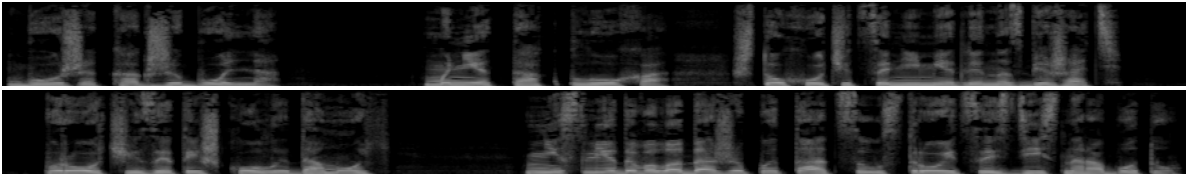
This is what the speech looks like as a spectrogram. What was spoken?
Боже, как же больно. Мне так плохо, что хочется немедленно сбежать. Прочь из этой школы, домой. Не следовало даже пытаться устроиться здесь на работу.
